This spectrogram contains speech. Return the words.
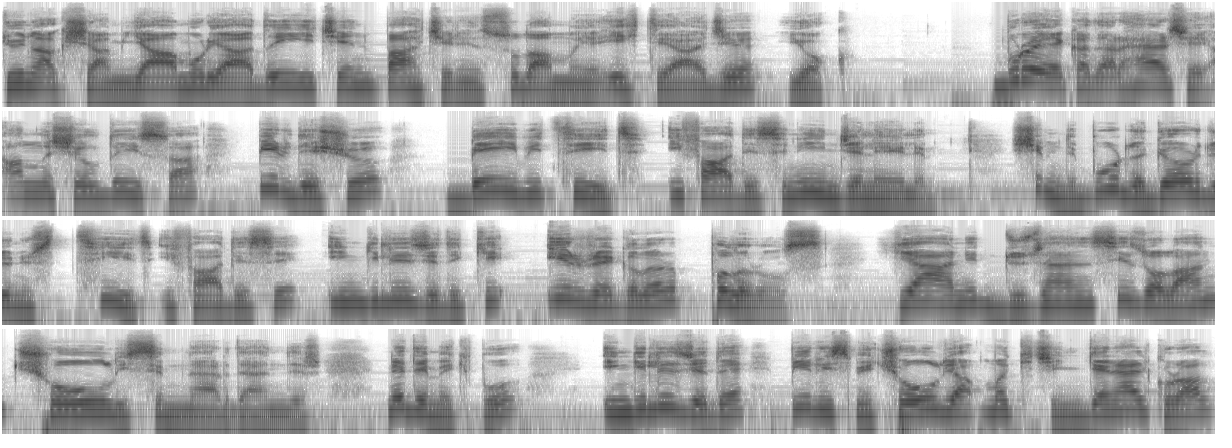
Dün akşam yağmur yağdığı için bahçenin sulanmaya ihtiyacı yok. Buraya kadar her şey anlaşıldıysa bir de şu baby teeth ifadesini inceleyelim. Şimdi burada gördüğünüz teeth ifadesi İngilizce'deki irregular plurals yani düzensiz olan çoğul isimlerdendir. Ne demek bu? İngilizce'de bir ismi çoğul yapmak için genel kural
